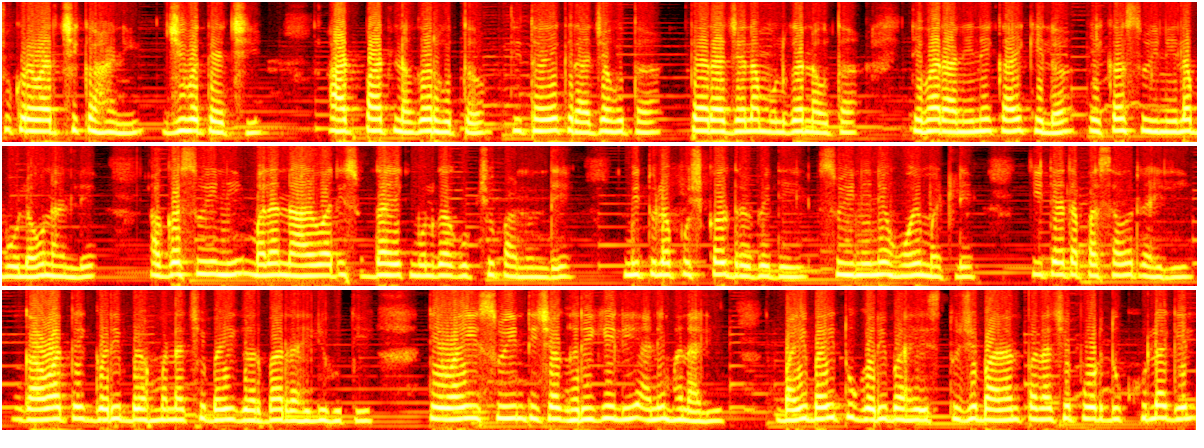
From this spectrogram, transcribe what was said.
शुक्रवारची कहाणी जीवत्याची. आटपाट नगर होतं तिथं एक राजा होता. त्या राजाला मुलगा नव्हता. तेव्हा राणीने काय केलं? एका सुईणीला बोलावून आणले अगं सुईणी मला नाळवारी सुद्धा एक मुलगा गुपचूप आणून दे. मी तुला पुष्कळ द्रव्य देईल. सुईणीने होय म्हटले. ती त्या तपासावर राहिली. गावात एक गरीब ब्राह्मणाची बाई गरबार राहिली होती. तेव्हाही सुईन तिच्या घरी गेली आणि म्हणाली बाई बाई तू गरीब आहेस. तुझे बाळणपणाचे पोट दुखू लागेल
